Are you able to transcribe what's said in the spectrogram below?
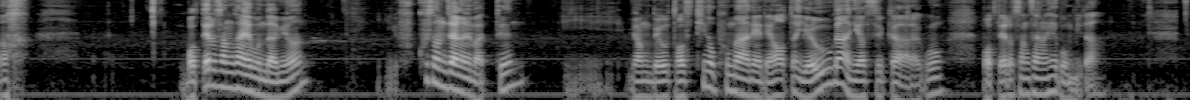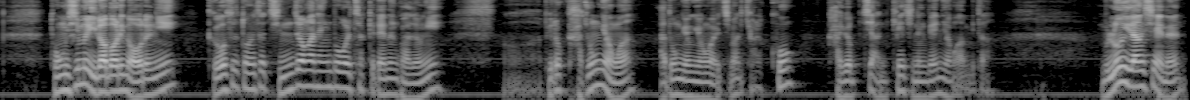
어, 멋대로 상상해 본다면 후크 선장을 맡은 명배우 더스틴 호프만에 대한 어떤 여우가 아니었을까라고 멋대로 상상을 해봅니다. 동심을 잃어버린 어른이 그것을 통해서 진정한 행복을 찾게 되는 과정이 어, 비록 가족 영화, 아동용 영화였지만 결코 가볍지 않게 진행된 영화입니다. 물론 이 당시에는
